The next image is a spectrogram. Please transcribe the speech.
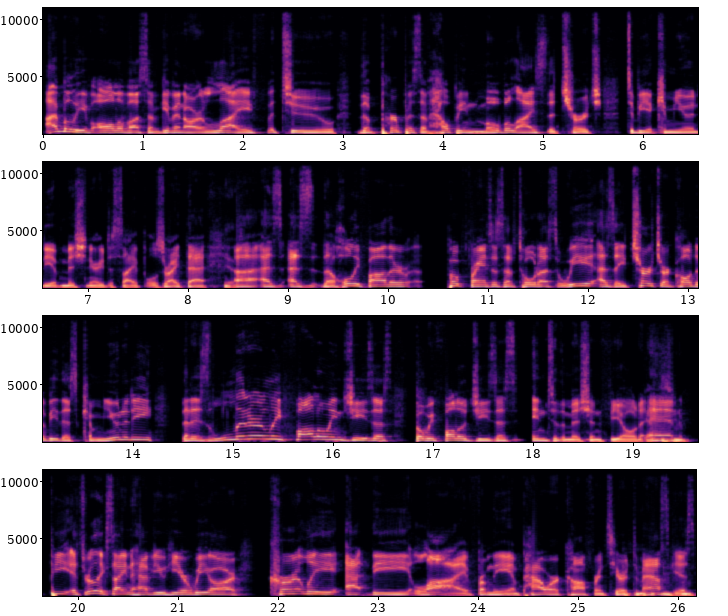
I believe all of us have given our life to the purpose of helping mobilize the church to be a community of missionary disciples, right? That Yes. uh, as as the Holy Father uh, Pope Francis has told us we as a church are called to be this community that is literally following Jesus, but we follow Jesus into the mission field. And mm-hmm. Pete, it's really exciting to have you here. We are currently at the live from the Empower conference here at mm-hmm. Damascus.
